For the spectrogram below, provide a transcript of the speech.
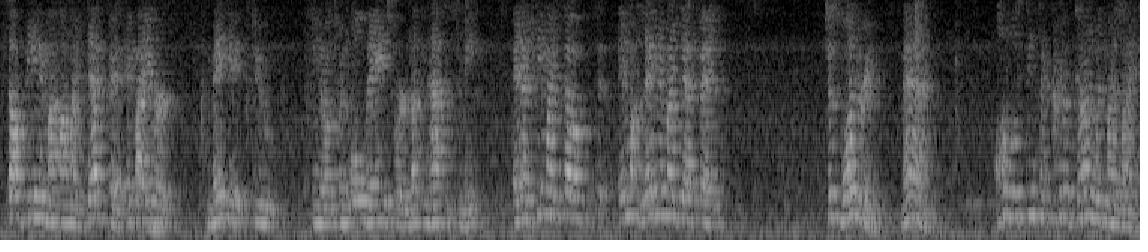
myself being in my on my deathbed if I ever make it to you know to an old age where nothing happens to me, and I see myself in my, laying in my deathbed, just wondering, man, all those things I could have done with my life,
